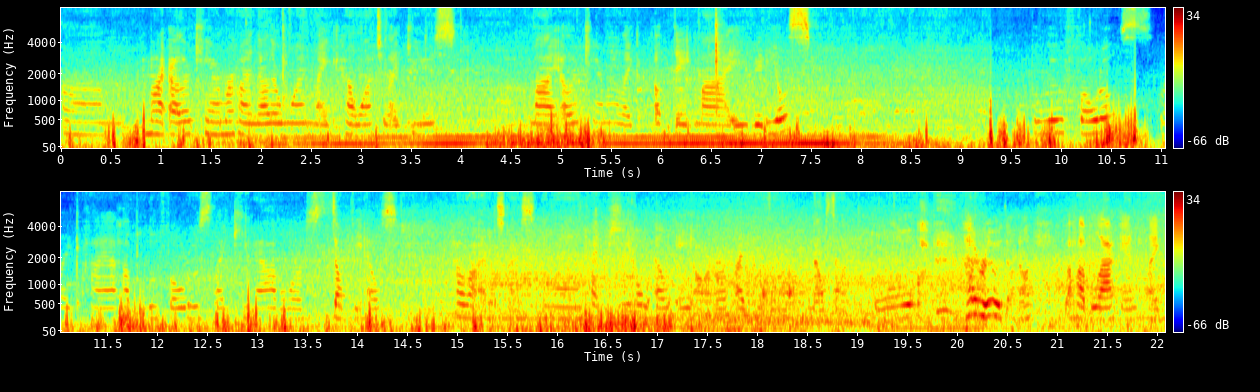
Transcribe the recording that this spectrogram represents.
Um, my other camera, another one. Like I want to like use my other camera, like update my videos. Blue photos, like I have blue photos, like you have, or something else. How edit guys? And then I P O L A R. I doesn't mouse down. Oh, I really don't know. But how black and like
